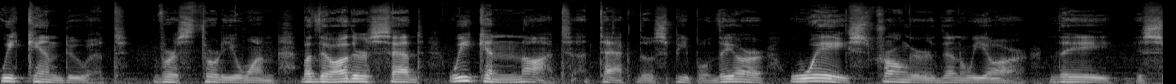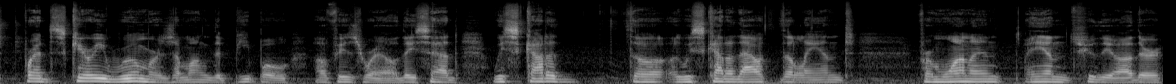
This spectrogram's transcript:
We can do it. Verse 31 But the others said, We cannot attack those people. They are way stronger than we are. They spread scary rumors among the people of Israel. They said, We scattered the we scattered out the land from one end, end to the other.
